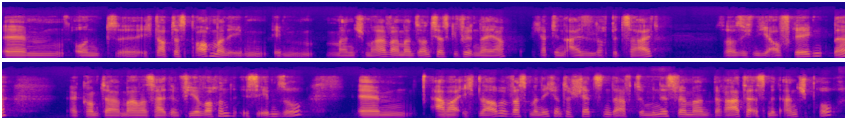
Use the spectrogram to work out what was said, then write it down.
Ähm, und äh, ich glaube, das braucht man eben, eben manchmal, weil man sonst ja das Gefühl hat, naja, ich habe den Eisel doch bezahlt, soll sich nicht aufregen. Ne? Er kommt da, machen wir es halt in vier Wochen, ist eben so. Ähm, aber ich glaube, was man nicht unterschätzen darf, zumindest wenn man Berater ist mit Anspruch,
